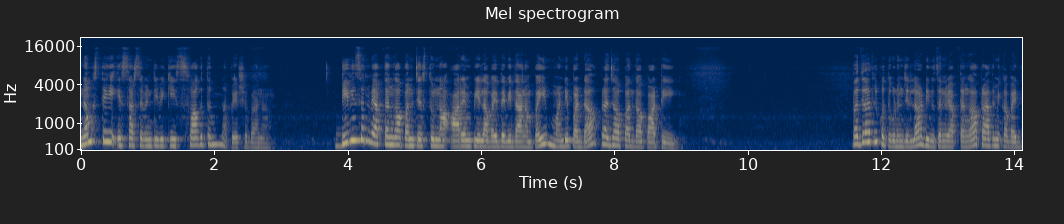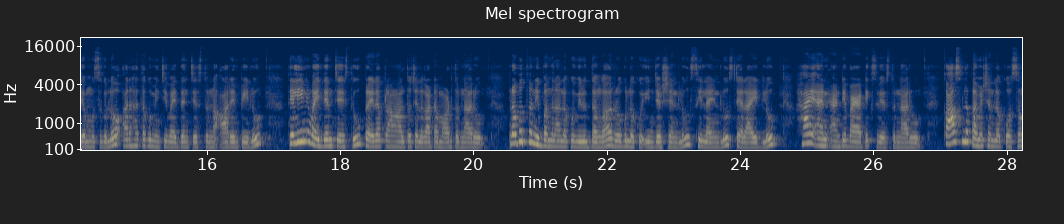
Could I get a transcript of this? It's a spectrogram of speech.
నమస్తే ఎస్ఆర్ సెవెన్ టీవీకి స్వాగతం. నా పేరు శబానా. డివిజన్ వ్యాప్తంగా పనిచేస్తున్న ఆర్ఎంపీల వైద్య విధానంపై మండిపడ్డ ప్రజాపంద పార్టీ. భద్రాద్రి కొత్తగూడెం జిల్లా డివిజన్ వ్యాప్తంగా ప్రాథమిక వైద్యం ముసుగులో అర్హతకు మించి వైద్యం చేస్తున్న ఆర్ఎంపీలు తెలియని వైద్యం చేస్తూ ప్రేర ప్రాణాలతో చెలగాటమాడుతున్నారు ప్రభుత్వ నిబంధనలకు విరుద్ధంగా రోగులకు ఇంజెక్షన్లు సిలైన్లు స్టెరాయిడ్లు హై అండ్ యాంటీబయాటిక్స్ వేస్తున్నారు. కాసుల కమిషన్ల కోసం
